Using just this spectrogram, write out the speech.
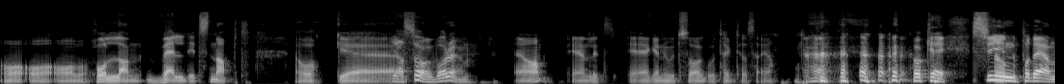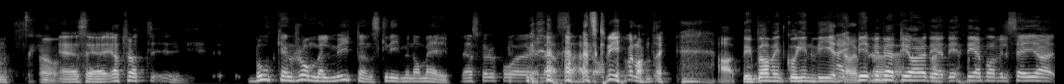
och, och, och Holland väldigt snabbt. Och, eh, Jaså, var det? Ja, enligt egen utsago tänkte jag säga. Okej, okay. syn ja. på den. Ja. Eh, jag tror att eh, boken Rommelmyten skriven av mig, den ska du få eh, läsa här. skriven om dig. Ja, vi behöver inte gå in vidare. Nej, vi, vi behöver inte göra det. det. det. jag bara vill säga,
